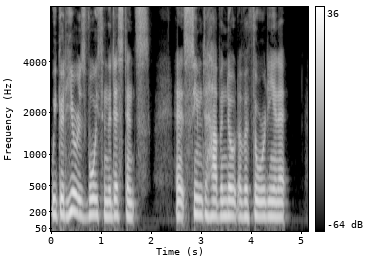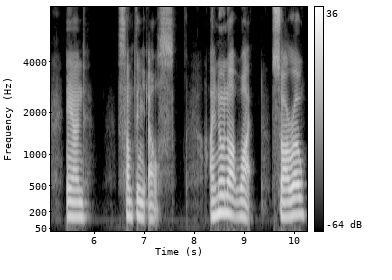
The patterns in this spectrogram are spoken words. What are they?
We could hear his voice in the distance, and it seemed to have a note of authority in it, and something else. I know not what sorrow,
